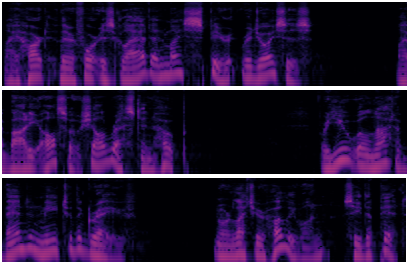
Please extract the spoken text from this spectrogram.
My heart therefore is glad, and my spirit rejoices. My body also shall rest in hope. For you will not abandon me to the grave, nor let your Holy One see the pit.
